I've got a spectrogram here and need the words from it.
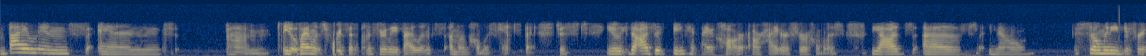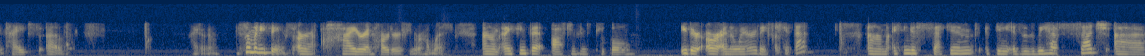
violence and um, you know, violence towards them, not necessarily violence among homeless camps, but just, you know, the odds of being hit by a car are higher if you're homeless. The odds of, you know, so many different types of, I don't know, so many things are higher and harder if you're homeless. Um, and I think that oftentimes people either are unaware, they forget that. Um, I think a second thing is, is we have such a,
